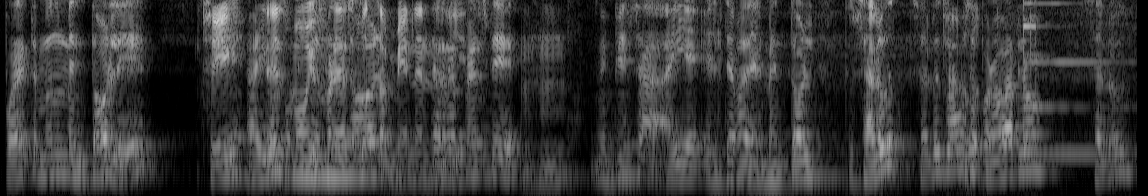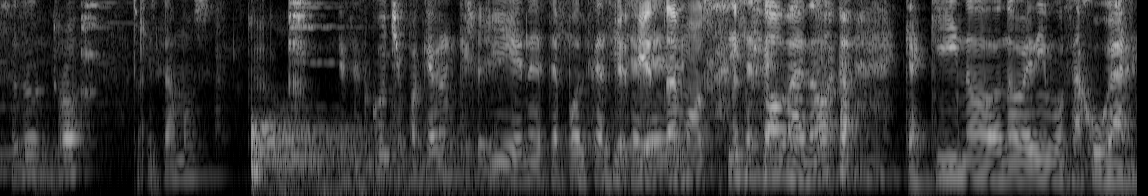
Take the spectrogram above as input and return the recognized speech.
Por ahí también un mentol, ¿eh? Sí, es muy fresco mentol, también en De nariz. repente empieza ahí el tema del mentol. Pues salud, salud, vamos a probarlo. Salud, salud, Ro. Aquí estamos. Que se escuche para que vean que Sí. aquí en este podcast Que sí, se sí estamos- sí se toma, ¿no? que aquí no, no venimos a jugar.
